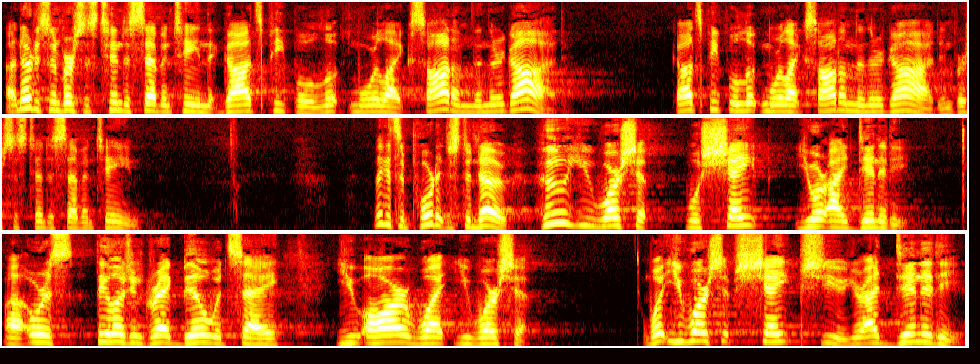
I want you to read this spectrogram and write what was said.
Uh, notice in verses 10 to 17 that God's people look more like Sodom than their God. God's people look more like Sodom than their God in verses 10 to 17. I think it's important just to know who you worship will shape your identity. Uh, or as theologian Greg Beale would say, you are what you worship. What you worship shapes you, your identity,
